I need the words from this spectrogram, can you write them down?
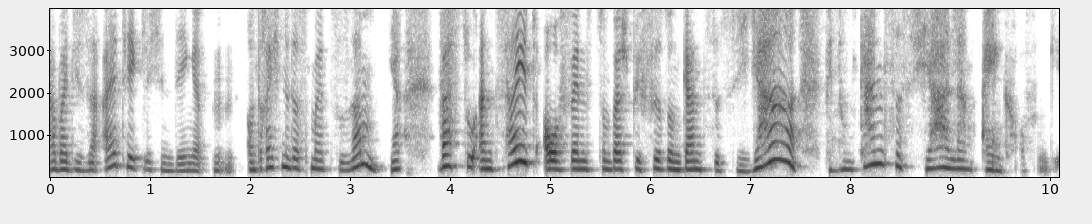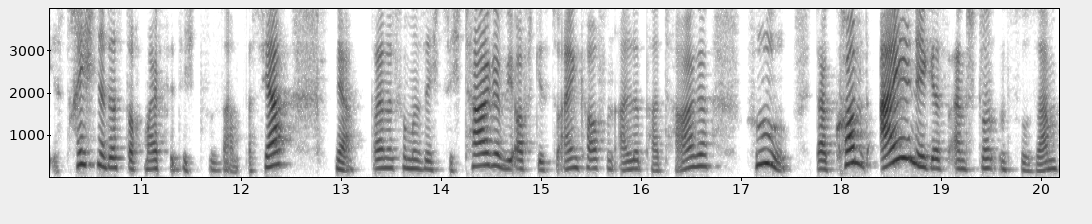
Aber diese alltäglichen Dinge mm, mm, und rechne das mal zusammen, ja, was du an Zeit aufwendest, zum Beispiel für so ein ganzes Jahr, wenn du ein ganzes Jahr lang einkaufen gehst. Rechne das doch mal für dich zusammen. Das Jahr, ja, 365 Tage. Wie oft gehst du einkaufen? Alle paar Tage. Puh, da kommt einiges an Stunden zusammen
